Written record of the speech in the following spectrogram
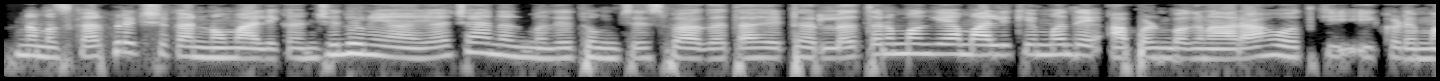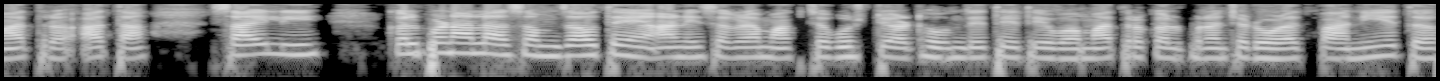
नमस्कार प्रेक्षकांनो मालिकांची दुनिया या चॅनलमध्ये तुमचे स्वागत आहे. ठरलं तर मग या मालिकेमध्ये आपण बघणार आहोत की इकडे मात्र आता सायली कल्पनाला समजावते आणि सगळ्या मागच्या गोष्टी आठवून देते. तेव्हा मात्र कल्पनाच्या डोळ्यात पाणी येतं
